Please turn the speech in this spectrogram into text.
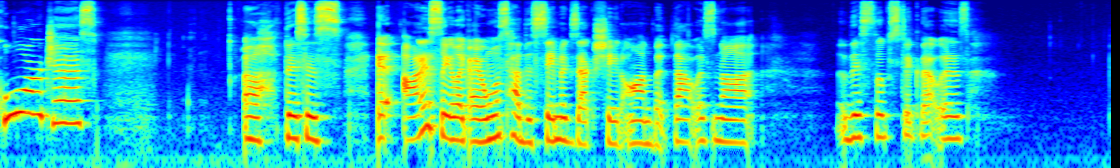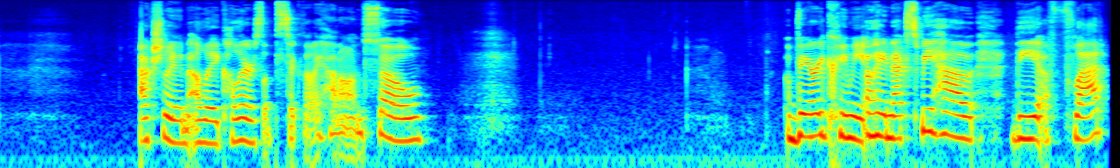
gorgeous. Oh, this is, it, honestly, like I almost had the same exact shade on, but that was not this lipstick. That was actually an LA Colors lipstick that I had on. So very creamy. Okay, next we have the flat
